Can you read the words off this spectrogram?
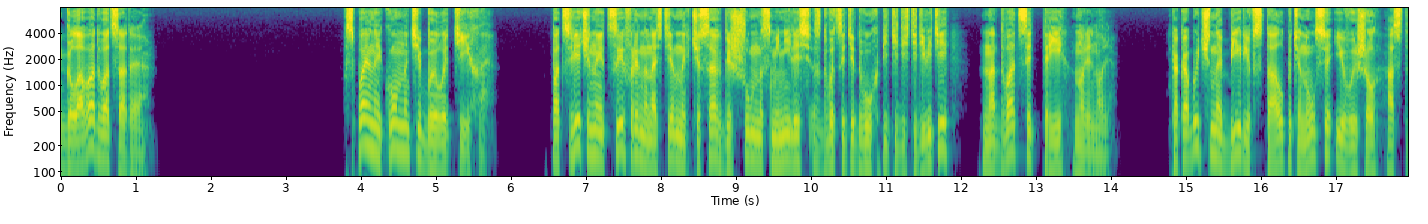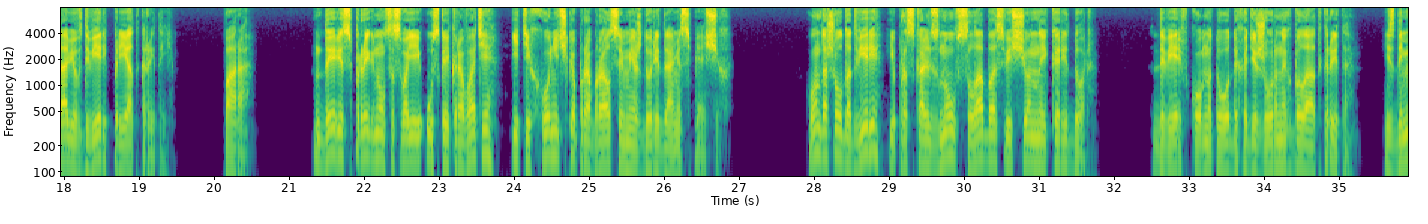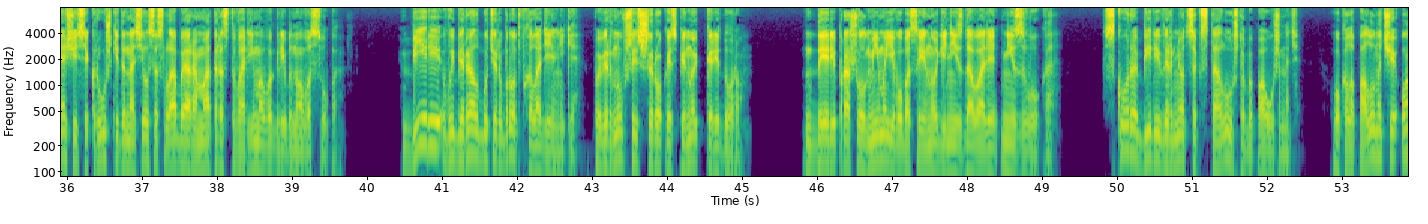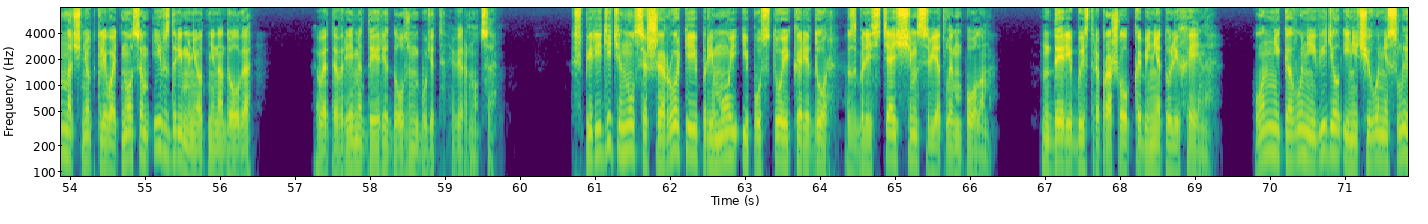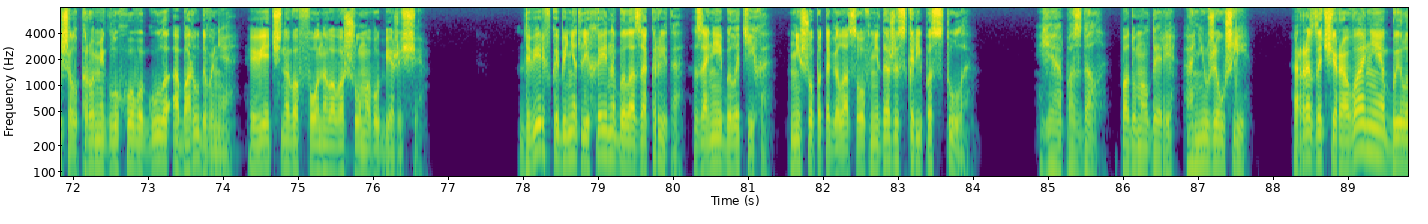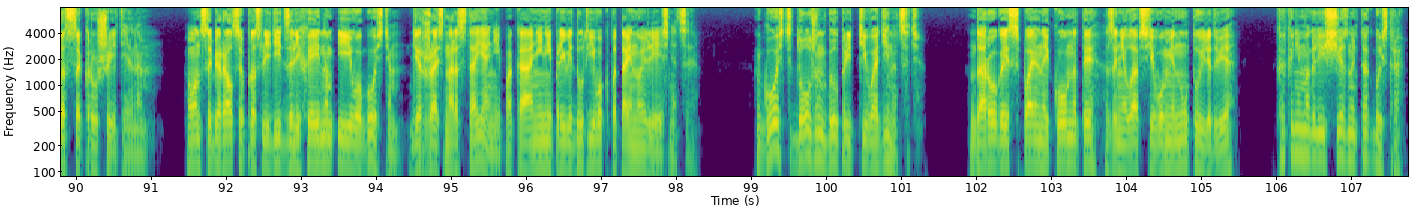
Глава 20 В спальной комнате было тихо. Подсвеченные цифры на настенных часах бесшумно сменились с 22.59 на 23.00. Как обычно, Бири встал, потянулся и вышел, оставив дверь приоткрытой. Пора. Дерри спрыгнул со своей узкой кровати и тихонечко пробрался между рядами спящих. Он дошел до двери и проскользнул в слабо освещенный коридор. Дверь в комнату отдыха дежурных была открыта. Из дымящейся кружки доносился слабый аромат растворимого грибного супа. Бири выбирал бутерброд в холодильнике, повернувшись широкой спиной к коридору. Дерри прошел мимо, его босые ноги не издавали ни звука. Скоро Бири вернется к столу, чтобы поужинать. Около полуночи он начнет клевать носом и вздремнет ненадолго — в это время Дерри должен будет вернуться. Впереди тянулся широкий, прямой и пустой коридор с блестящим светлым полом. Дерри быстро прошел к кабинету Лихейна. Он никого не видел и ничего не слышал, кроме глухого гула оборудования, вечного фонового шума в убежище. Дверь в кабинет Лихейна была закрыта, за ней было тихо. Ни шепота голосов, ни даже скрипа стула. «Я опоздал», подумал Дерри, — «они уже ушли». Разочарование было сокрушительным. Он собирался проследить за Лихейном и его гостем, держась на расстоянии, пока они не приведут его к потайной лестнице. Гость должен был прийти в одиннадцать. Дорога из спальной комнаты заняла всего минуту или две. Как они могли исчезнуть так быстро?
